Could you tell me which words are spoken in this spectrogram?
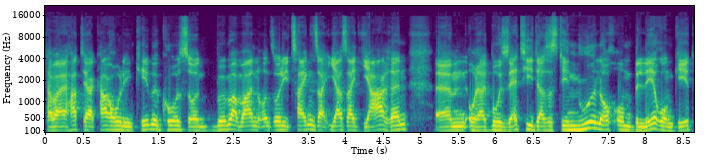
Dabei hat ja Caroline Kebekus und Böhmermann und so, die zeigen ja seit Jahren, ähm, oder Bosetti, dass es denen nur noch um Belehrung geht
